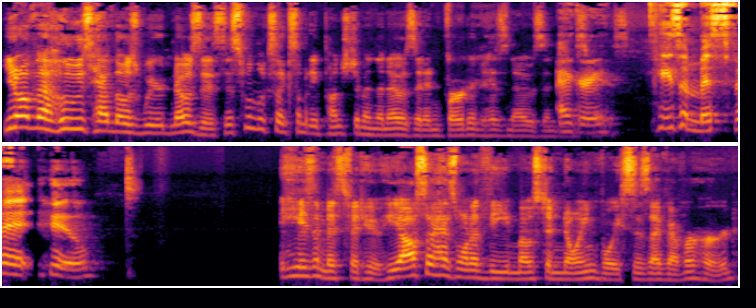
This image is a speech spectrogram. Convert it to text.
You know the Who's have those weird noses. This one looks like somebody punched him in the nose and inverted his nose into I agree. He's a misfit who. He is a misfit who. He also has one of the most annoying voices I've ever heard.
